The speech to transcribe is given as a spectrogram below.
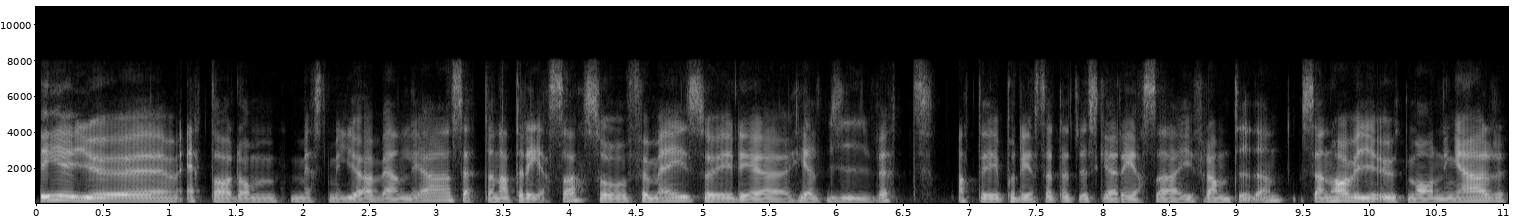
Det är ju eh, ett av de mest miljövänliga sätten att resa så för mig så är det helt givet att det är på det sättet vi ska resa i framtiden. Sen har vi ju utmaningar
